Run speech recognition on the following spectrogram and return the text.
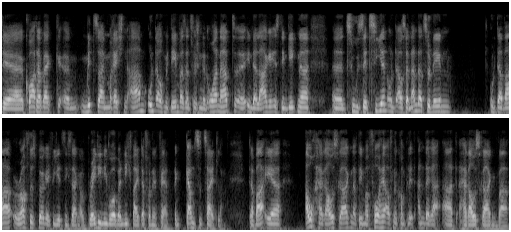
der Quarterback ähm, mit seinem rechten Arm und auch mit dem, was er zwischen den Ohren hat, äh, in der Lage ist, den Gegner äh, zu sezieren und auseinanderzunehmen. Und da war Roethlisberger, ich will jetzt nicht sagen auf Brady-Niveau, aber nicht weit davon entfernt, eine ganze Zeit lang. Da war er auch herausragend, nachdem er vorher auf eine komplett andere Art herausragend war.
